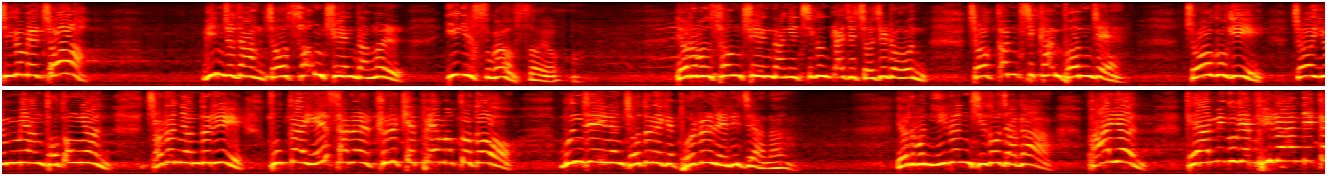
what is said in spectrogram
지금의 저 민주당 저 성추행당을 이길 수가 없어요. 여러분 성추행당이 지금까지 저지러온 저 끔찍한 범죄 조국이 저 윤미향 도동년 저런 년들이 국가 예산을 그렇게 빼먹고도 문재인은 저들에게 벌을 내리지 않아. 여러분 이런 지도자가 과연 대한민국에 필요합니까?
